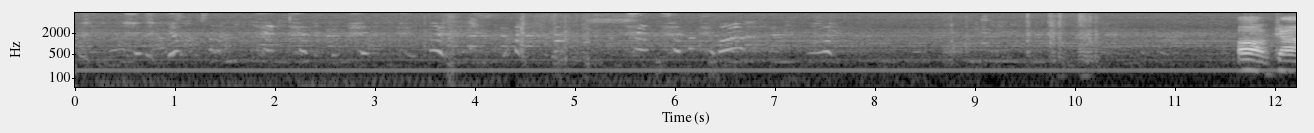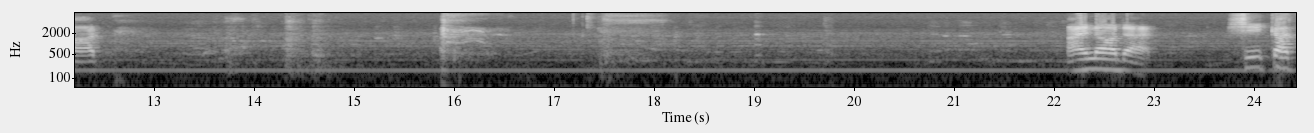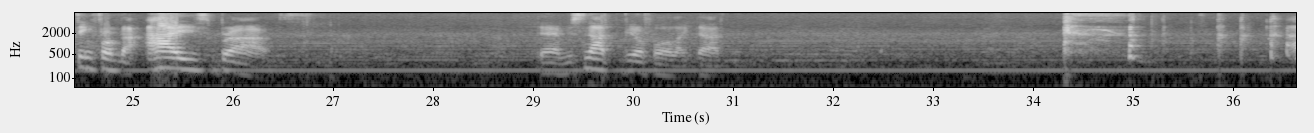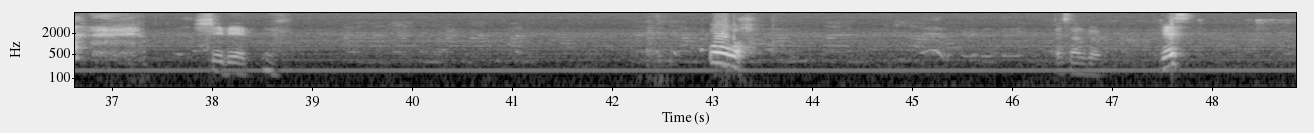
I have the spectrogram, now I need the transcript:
Oh God. I know that. She cutting from the eyes, eyebrows. Damn, it's not beautiful like that. she did. Oh! That's not good. This?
